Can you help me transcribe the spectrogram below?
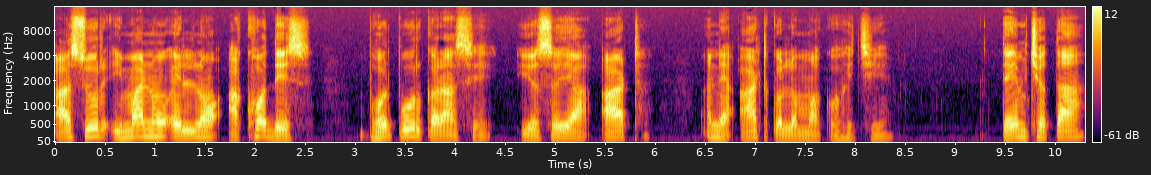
આસુર ઇમાનુએલનો આખો દેશ ભરપૂર કરાશે, યશયા આઠ અને આઠ કલમમાં કહે છે. તેમ છતાં,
